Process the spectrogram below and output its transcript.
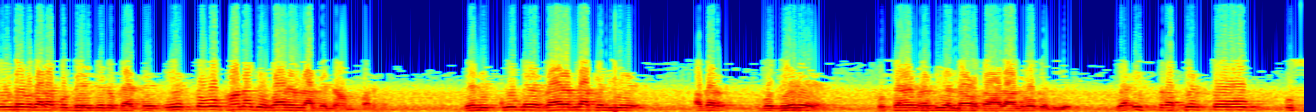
کنڈے وغیرہ کو بھیجے تو کہتے ہیں، ایک تو وہ کھانا جو غیر اللہ کے نام پر ہے۔ یعنی کنڈے غیر اللہ کے لیے اگر وہ دے رہے ہیں، حسین رضی اللہ تعالیٰ عنہ کے لیے، یا اس طرح پھر تو اس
